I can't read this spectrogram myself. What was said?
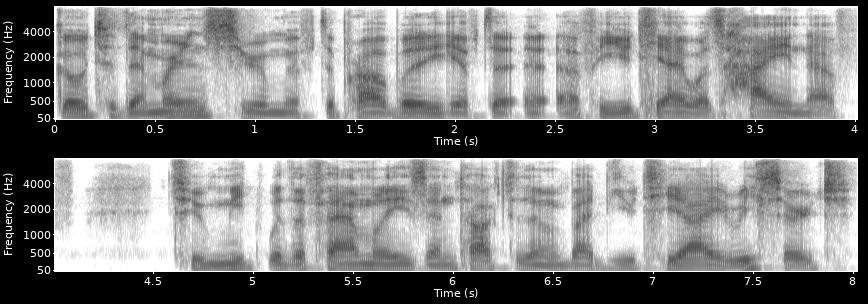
go to the emergency room if the probability of, the, of a UTI was high enough to meet with the families and talk to them about UTI research.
